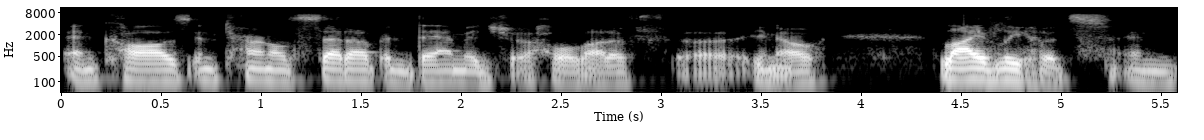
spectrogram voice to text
and cause internal setup and damage a whole lot of, uh, you know, livelihoods in,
